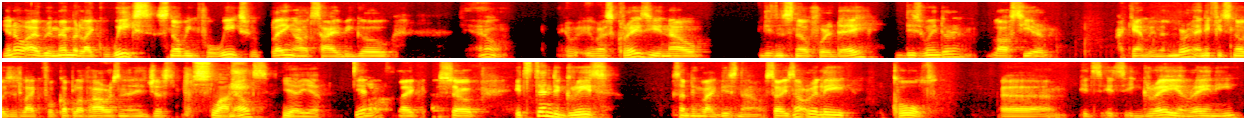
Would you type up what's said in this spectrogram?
you know, I remember like weeks snowing for weeks. We're playing outside. We go, you know, it, it was crazy. Now it didn't snow for a day this winter. Last year, I can't remember. And if it snows, it's like for a couple of hours and then it just Slush. melts. Yeah, yeah, yeah. Like so, it's ten degrees, something like this now. So it's not really cold um, it's it's gray and rainy.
